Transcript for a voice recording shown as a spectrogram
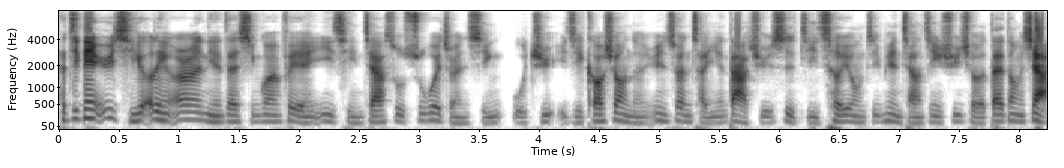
他今天预期，二零二二年在新冠肺炎疫情加速数位转型、五 G 以及高效能运算产业大趋势及车用晶片强劲需求的带动下，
